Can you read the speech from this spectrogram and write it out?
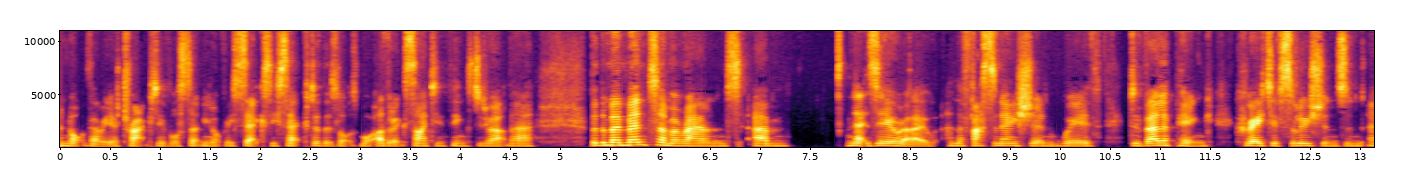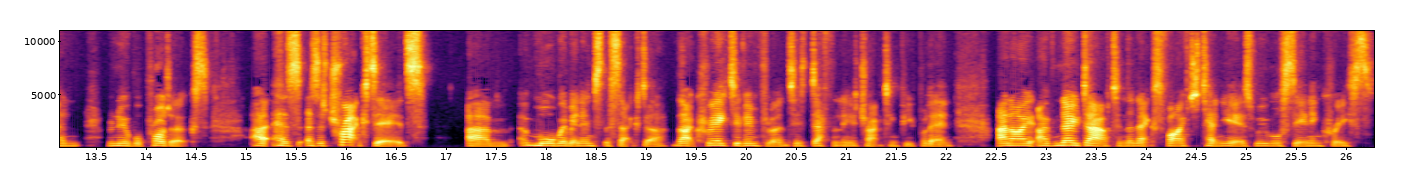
a not very attractive or certainly not very sexy sector. There's lots more other exciting things to do out there. But the momentum around um, net zero and the fascination with developing creative solutions and, and renewable products uh, has, has attracted um, more women into the sector. That creative influence is definitely attracting people in. And I, I've no doubt in the next five to 10 years, we will see an increase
